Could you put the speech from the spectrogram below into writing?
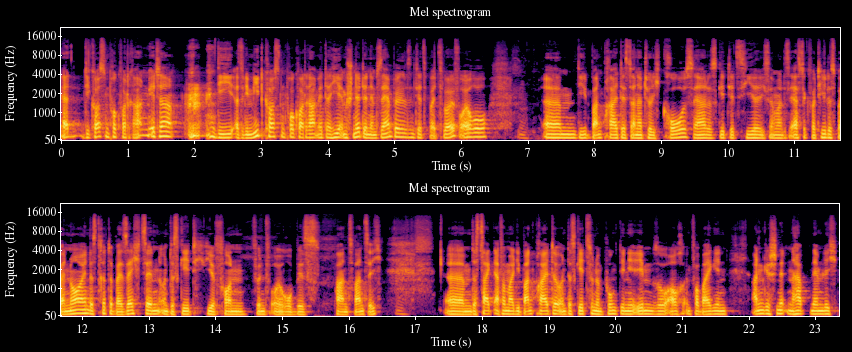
Ja, die Kosten pro Quadratmeter, die, also die Mietkosten pro Quadratmeter hier im Schnitt in dem Sample sind jetzt bei 12 Euro. Ähm, die Bandbreite ist dann natürlich groß. Ja, das geht jetzt hier, ich sag mal, das erste Quartil ist bei 9, das dritte bei 16 und das geht hier von 5 Euro bis paar 20. Ähm, das zeigt einfach mal die Bandbreite und das geht zu einem Punkt, den ihr eben so auch im Vorbeigehen angeschnitten habt, nämlich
